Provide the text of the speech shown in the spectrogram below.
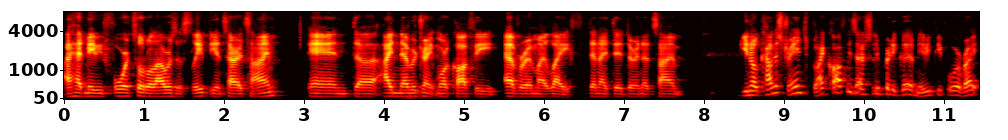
I had maybe four total hours of sleep the entire time, and uh, I never drank more coffee ever in my life than I did during that time. You know, kind of strange. Black coffee is actually pretty good. Maybe people were right.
